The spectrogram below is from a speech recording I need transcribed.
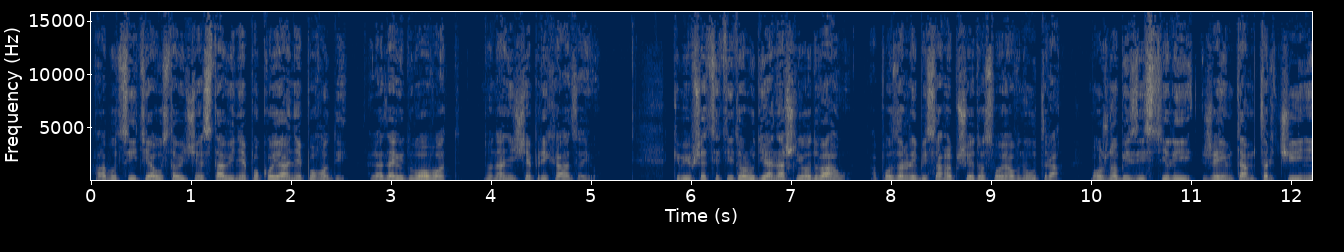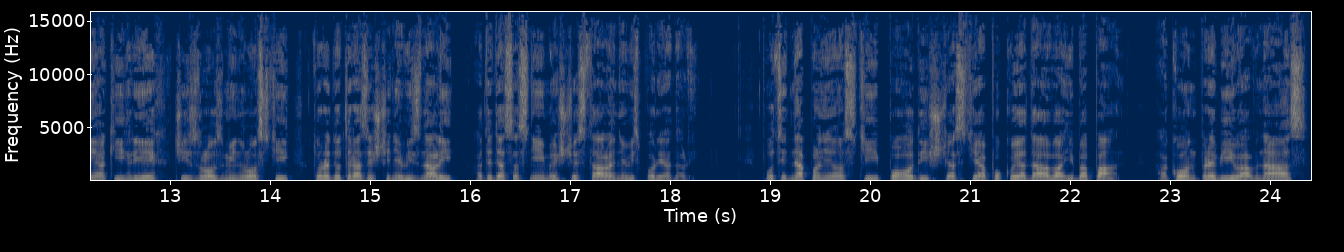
alebo cítia ustavičné stavy nepokoja a nepohody, hľadajú dôvod, no na nič neprichádzajú. Keby všetci títo ľudia našli odvahu a pozreli by sa hĺbšie do svojho vnútra, Možno by zistili, že im tam trčí nejaký hriech či zlo z minulosti, ktoré doteraz ešte nevyznali a teda sa s ním ešte stále nevysporiadali. Pocit naplnenosti, pohody, šťastia a pokoja dáva iba pán. Ako on prebýva v nás,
